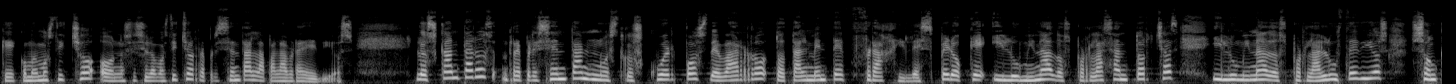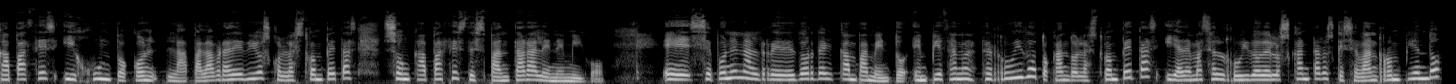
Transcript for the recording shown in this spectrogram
que, como hemos dicho, o no sé si lo hemos dicho, representan la palabra de Dios. Los cántaros representan nuestros cuerpos de barro totalmente frágiles, pero que iluminados por las antorchas, iluminados por la luz de Dios, son capaces y junto con la palabra de Dios, con las trompetas, son capaces de espantar al enemigo. Eh, se ponen alrededor del campamento, empiezan a hacer ruido tocando las trompetas y además el ruido de los cántaros que se van rompiendo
